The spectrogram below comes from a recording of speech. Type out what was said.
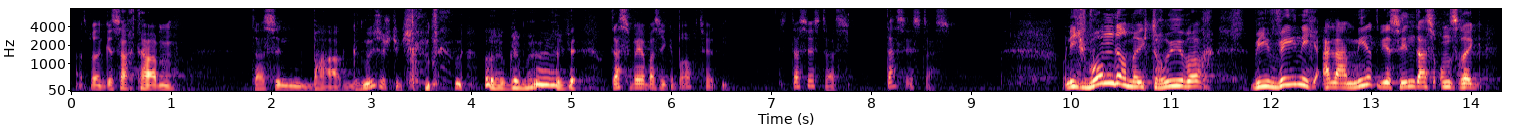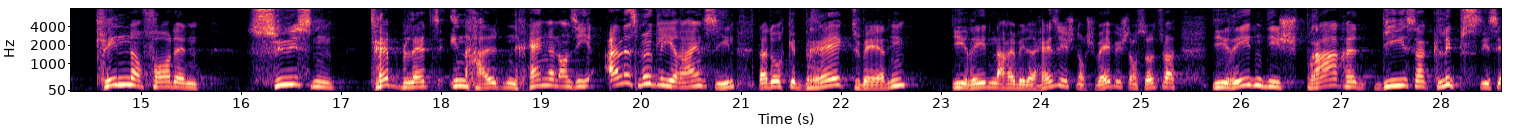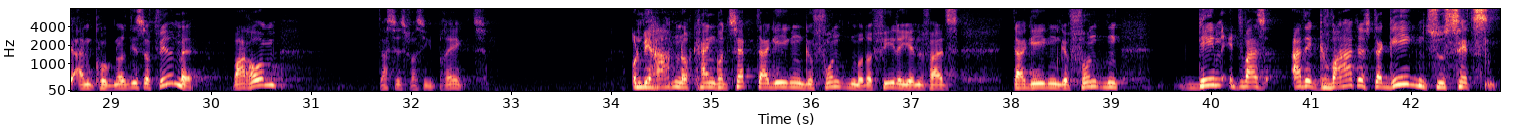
als wir gesagt haben, das sind ein paar Gemüsestückchen. das wäre, was sie gebraucht hätten. Das ist das. Das ist das. Und ich wundere mich darüber, wie wenig alarmiert wir sind, dass unsere Kinder vor den süßen Tablet-Inhalten hängen und sich alles Mögliche reinziehen, dadurch geprägt werden. Die reden nachher wieder Hessisch, noch Schwäbisch, noch sonst was. Die reden die Sprache dieser Clips, die sie angucken oder dieser Filme. Warum? Das ist, was sie prägt. Und wir haben noch kein Konzept dagegen gefunden, oder viele jedenfalls dagegen gefunden, dem etwas Adäquates dagegen zu setzen.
